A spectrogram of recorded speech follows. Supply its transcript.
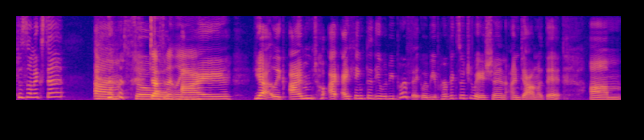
to some extent. Um so definitely I yeah, like I'm t- I, I think that it would be perfect. It would be a perfect situation. I'm down with it. Um,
